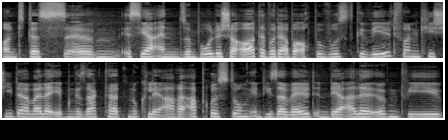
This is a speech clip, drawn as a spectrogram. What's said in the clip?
Und das ähm, ist ja ein symbolischer Ort, der wurde aber auch bewusst gewählt von Kishida, weil er eben gesagt hat, nukleare Abrüstung in dieser Welt, in der alle irgendwie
